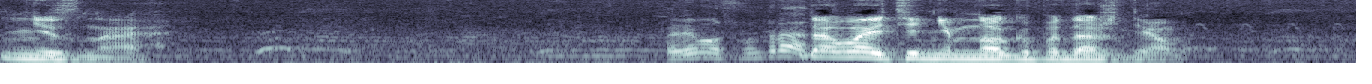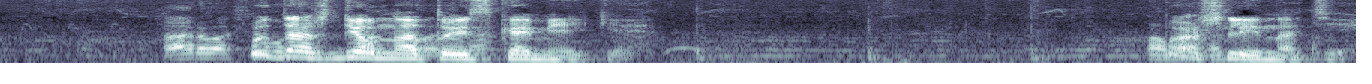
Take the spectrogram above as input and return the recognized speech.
Не знаю. Давайте немного подождем. Подождем на той скамейке. Пошли, Нати.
